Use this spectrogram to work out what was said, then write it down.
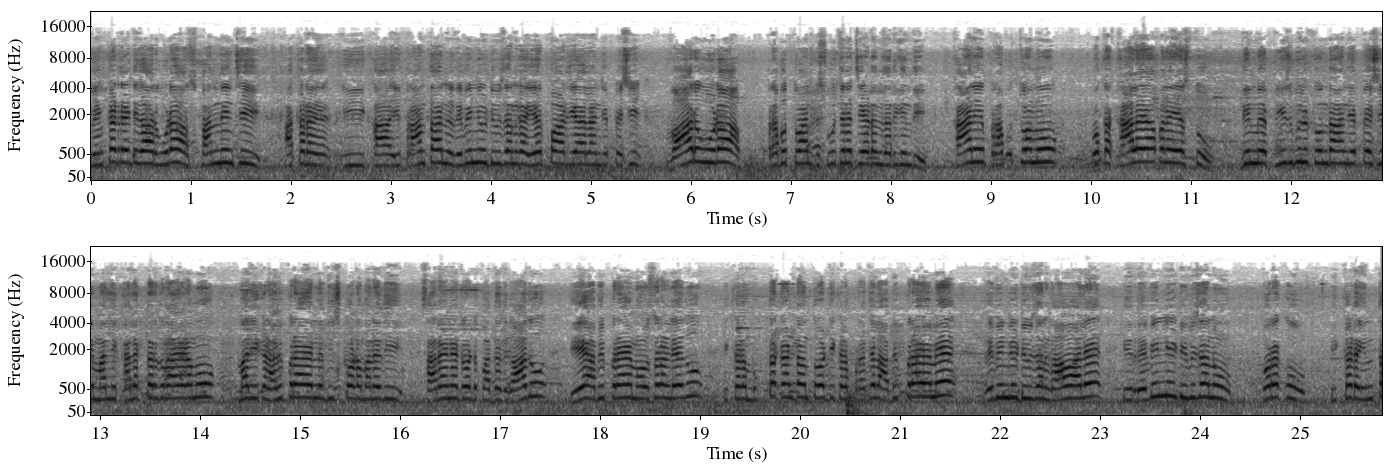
వెంకటరెడ్డి గారు కూడా స్పందించి అక్కడ ఈ కా- ఈ ప్రాంతాన్ని రెవెన్యూ డివిజన్గా ఏర్పాటు చేయాలని చెప్పేసి వారు కూడా ప్రభుత్వానికి సూచన చేయడం జరిగింది. కానీ ప్రభుత్వము ఒక కాలయాపన చేస్తూ దీని మీద ఫీజిబిలిటీ ఉందా అని చెప్పేసి మళ్ళీ కలెక్టర్కు రాయడము మరి ఇక్కడ అభిప్రాయాలను తీసుకోవడం అనేది సరైనటువంటి పద్ధతి కాదు. ఏ అభిప్రాయం అవసరం లేదు. ఇక్కడ ముక్త కంఠంతో ఇక్కడ ప్రజల అభిప్రాయమే రెవెన్యూ డివిజన్ కావాలి. ఈ రెవెన్యూ డివిజన్ కొరకు ఇక్కడ ఇంత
